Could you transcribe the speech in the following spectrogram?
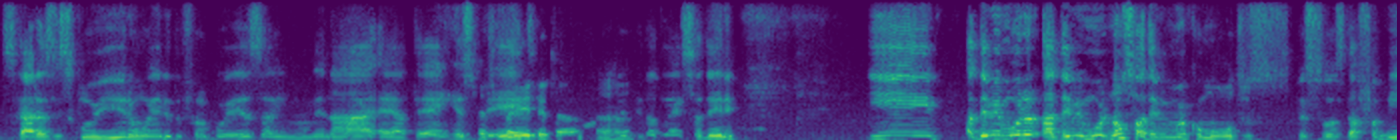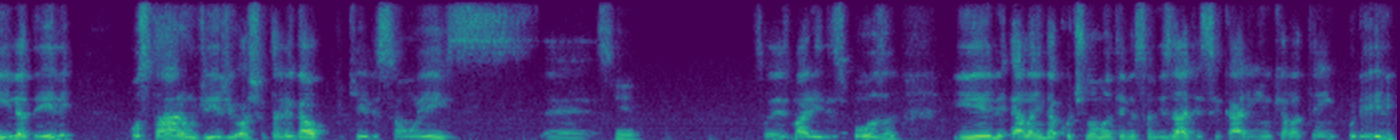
Os caras excluíram ele do Framboesa em homenagem, é, até em respeito, Respeito, tá? Devido à doença dele. E a Demi Moore, a Demi Moore, não só a Demi Moore, como outras pessoas da família dele, postaram um vídeo, eu acho até legal, porque eles são ex, é, Sim. são ex-marido e esposa, e ele, ela ainda continua mantendo essa amizade, esse carinho que ela tem por ele.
